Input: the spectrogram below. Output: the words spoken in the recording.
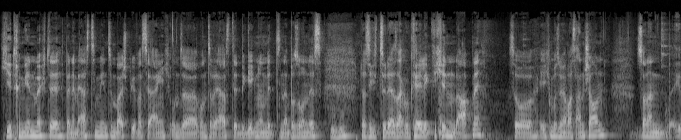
hier trainieren möchte, bei einem Ersttermin zum Beispiel, was ja eigentlich unser, unsere erste Begegnung mit einer Person ist, dass ich zu der sage, okay, leg dich hin und atme. So, ich muss mir was anschauen, sondern äh,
